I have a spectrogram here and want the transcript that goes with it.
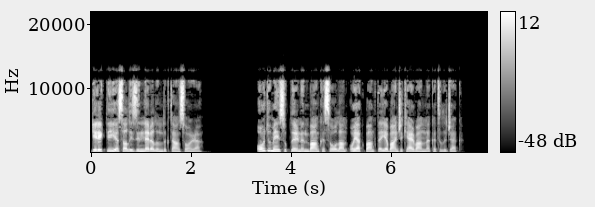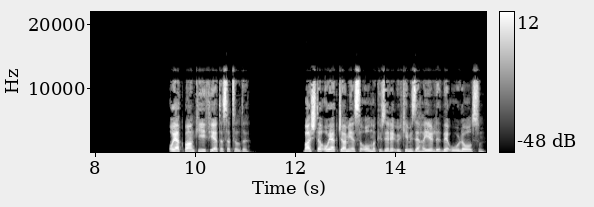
Gerekli yasal izinler alındıktan sonra. Ordu mensuplarının bankası olan Oyak Bank da yabancı kervanına katılacak. Oyak Bank iyi fiyata satıldı. Başta Oyak camiası olmak üzere ülkemize hayırlı ve uğurlu olsun.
